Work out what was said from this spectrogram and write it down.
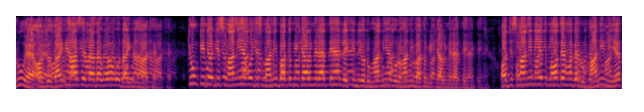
روح ہے اور جو دائنے ہاتھ سے پیدا ہوا وہ دائنہ ہاتھ ہے۔ کیونکہ جو جسمانی ہے وہ جسمانی باتوں کے خیال میں رہتے ہیں لیکن جو روحانی ہے وہ روحانی باتوں کے خیال میں رہتے ہیں۔ اور جسمانی نیت موت ہے مگر روحانی نیت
